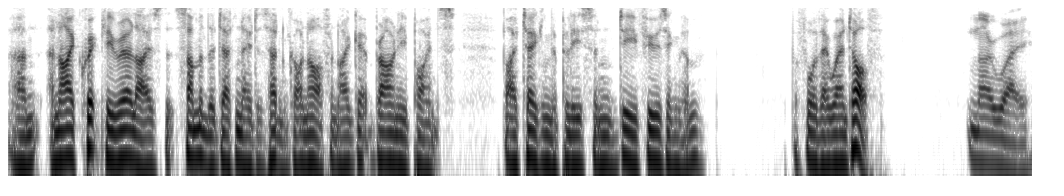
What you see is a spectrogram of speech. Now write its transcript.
um, and I quickly realised that some of the detonators hadn't gone off, and I get brownie points by taking the police and defusing them before they went off. No way.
